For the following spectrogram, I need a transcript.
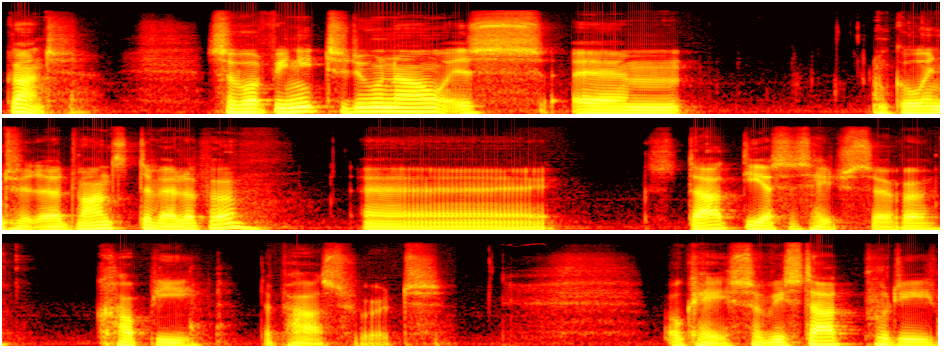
Grant. So what we need to do now is um, go into the advanced developer, uh, start the SSH server, copy the password. Okay, so we start PuTTY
